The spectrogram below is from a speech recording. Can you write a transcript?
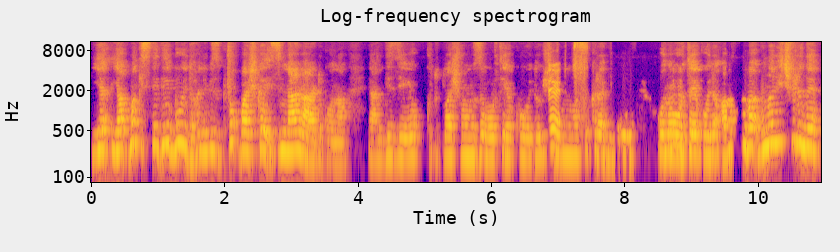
ya, yapmak istediği buydu. Hani biz çok başka isimler verdik ona. Yani diziye yok kutuplaşmamızı ortaya koydu. İşte evet. bunu nasıl kırabiliriz? Onu Hı. ortaya koydu. Aslında bunların hiçbirinde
